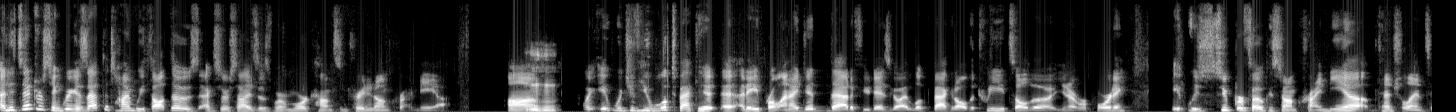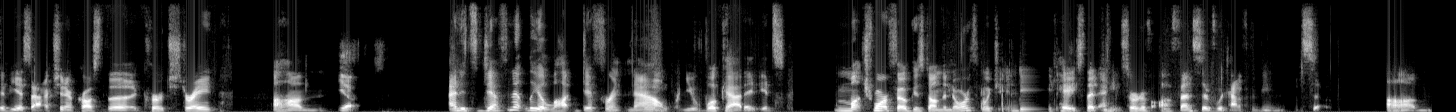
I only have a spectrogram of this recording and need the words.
And it's interesting because at the time we thought those exercises were more concentrated on Crimea. Um, mhm. which if you looked back at, at April, and I did that a few days ago, I looked back at all the tweets, all the you know reporting. It was super focused on Crimea, potential amphibious action across the Kerch Strait. Um, Yeah. And it's definitely a lot different now when you look at it. It's much more focused on the north, which indicates that any sort of offensive would have to be massive. Um,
